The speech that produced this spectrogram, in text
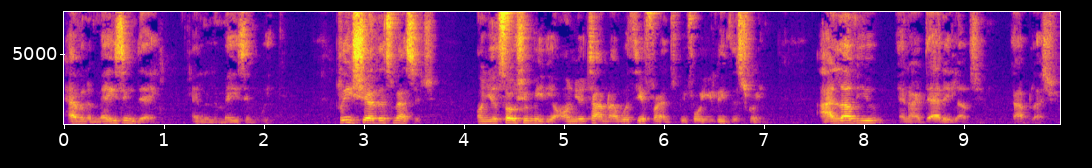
Have an amazing day and an amazing week. Please share this message on your social media, on your timeline with your friends before you leave the screen. I love you, and our daddy loves you. God bless you.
